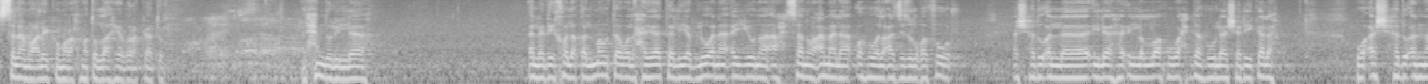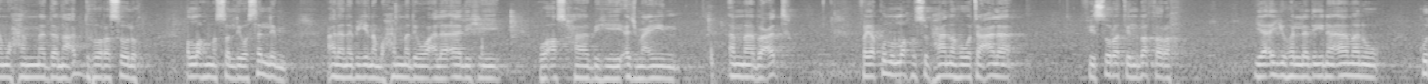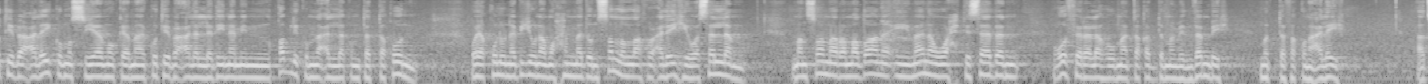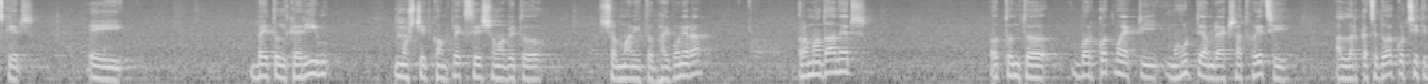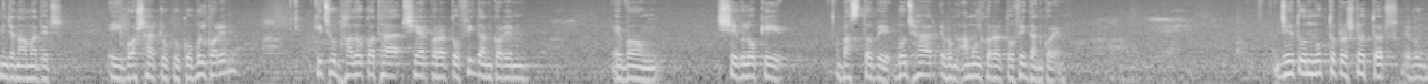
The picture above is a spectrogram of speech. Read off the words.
السلام عليكم ورحمة الله وبركاته. الحمد لله الذي خلق الموت والحياة ليبلونا أينا أحسن عملا وهو العزيز الغفور. أشهد أن لا إله إلا الله وحده لا شريك له وأشهد أن محمدا عبده ورسوله. اللهم صل وسلم على نبينا محمد وعلى آله وأصحابه أجمعين. أما بعد فيقول الله سبحانه وتعالى في سورة البقرة يا أيها الذين آمنوا كتب عليكم الصيام كما كتب على الذين من قبلكم لعلكم تتقون ويقول نبينا محمد صلى الله عليه وسلم من صام رمضان إيمانا واحتسابا غفر له ما تقدم من ذنبه متفق عليه আজকের এই বেতুল করিম মসজিদ কমপ্লেক্সে সমাবেত সম্মানিত ভাই বোনেরা রমাদানের অত্যন্ত বরকতময় একটি মুহূর্তে আমরা একসাথ হয়েছি। আল্লাহর কাছে দোয়া করছি, তিনি যেন আমাদের এই বসাটুকু কবুল করেন। কিছু ভালো কথা শেয়ার করার তৌফিক দান করেন এবং সেগুলোকে বাস্তবে বোঝার এবং আমল করার তৌফিক দান করেন। যেহেতু উন্মুক্ত প্রশ্নোত্তর এবং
